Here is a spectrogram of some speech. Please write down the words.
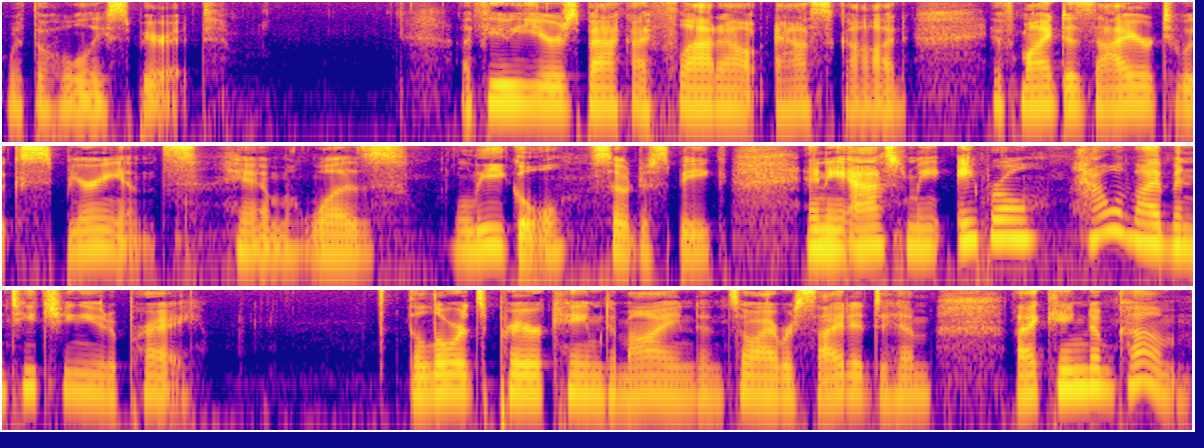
with the Holy Spirit. A few years back, I flat out asked God if my desire to experience Him was legal, so to speak. And He asked me, April, how have I been teaching you to pray? The Lord's Prayer came to mind, and so I recited to him, Thy kingdom come,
